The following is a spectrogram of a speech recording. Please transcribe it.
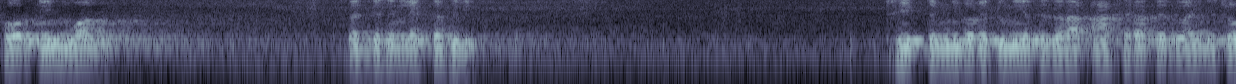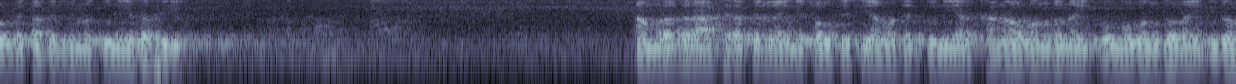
ফোর ইন ওয়ান কিনলে একটা ফ্রি। ঠিক তেমনিভাবে দুনিয়াতে যারা আখেরাতের লাইনে চলবে, তাদের জন্য দুনিয়াটা ফ্রি। আমরা যারা আখেরাতের লাইনে চলতেছি, আমাদের দুনিয়ার খানাও বন্ধ নাই, ঘুমও বন্ধ নাই, বিবাহ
